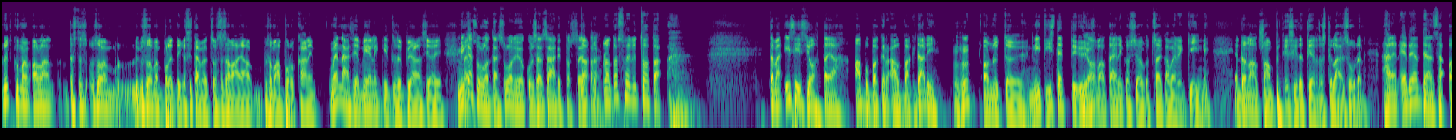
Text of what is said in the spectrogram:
nyt kun me ollaan tästä Suomen, niin Suomen politiikassa sitä mieltä, että se on sitä samaa, ja, samaa purkkaa, niin mennään siihen mielenkiintoisempiin asioihin. Mikä me, sulla on tässä? Sulla on joku, sä säädit tossa no, jotain. no, no tuossa oli nyt tuota, tämä ISIS-johtaja Abu Bakr al-Baghdadi Mm-hmm. on nyt ö, nitistetty. Yhdysvaltain erikoisjoukot sai kaverin kiinni. Ja Donald Trump piti siitä tiedotustilaisuuden. Hänen edeltäjänsä ö,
